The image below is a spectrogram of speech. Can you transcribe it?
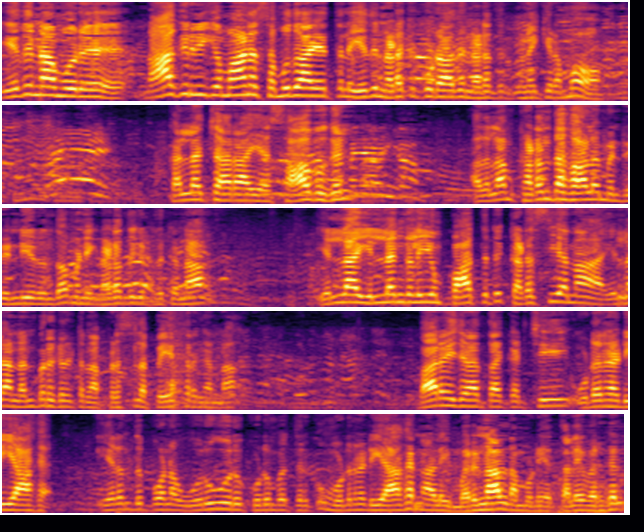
எது நாம் ஒரு நாகரிகமான சமுதாயத்தில் எது நடக்கக்கூடாதுன்னு நடந்து நினைக்கிறோமோ கள்ளச்சாராய சாவுகள் அதெல்லாம் கடந்த காலம் என்று எண்ணியிருந்தோம். இன்னைக்கு நடந்துகிட்டு இருக்கேன்னா எல்லா இல்லங்களையும் பார்த்துட்டு கடைசியாக நான் எல்லா நண்பர்கள்ட்ட நான் பிரஸ்ல பேசுகிறேங்கன்னா பாரதிய ஜனதா கட்சி உடனடியாக இறந்து போன ஒரு ஒரு குடும்பத்திற்கும் உடனடியாக நாளை மறுநாள் நம்முடைய தலைவர்கள்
